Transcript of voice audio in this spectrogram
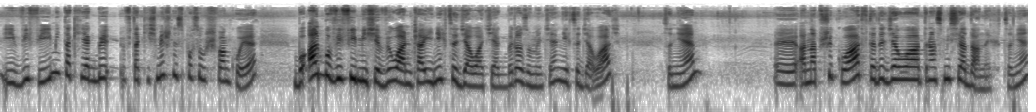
I Wi-Fi mi taki jakby w taki śmieszny sposób szwankuje, bo albo Wi-Fi mi się wyłącza i nie chce działać jakby, rozumiecie? Nie chce działać, co nie? Yy, a na przykład wtedy działa transmisja danych, co nie?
